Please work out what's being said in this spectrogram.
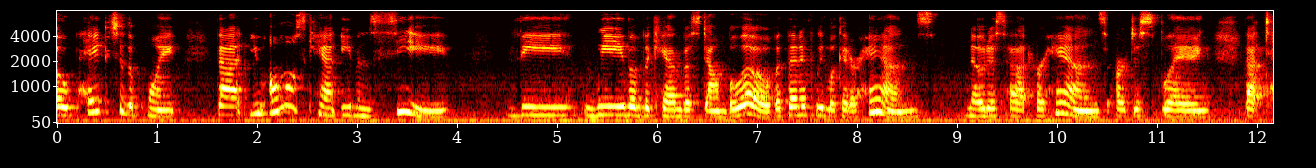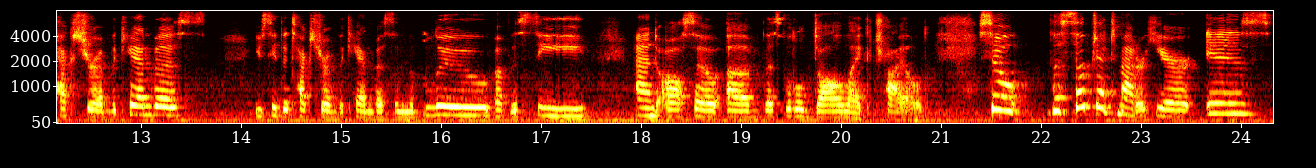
opaque to the point that you almost can't even see the weave of the canvas down below. But then if we look at her hands, notice that her hands are displaying that texture of the canvas. You see the texture of the canvas in the blue, of the sea, and also of this little doll-like child. So the subject matter here is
